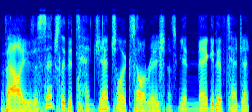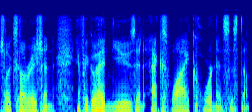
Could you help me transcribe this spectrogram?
value is essentially the tangential acceleration. It's going to be a negative tangential acceleration if we go ahead and use an XY coordinate system.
